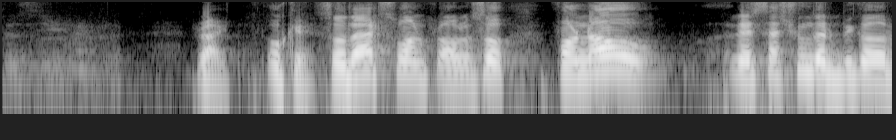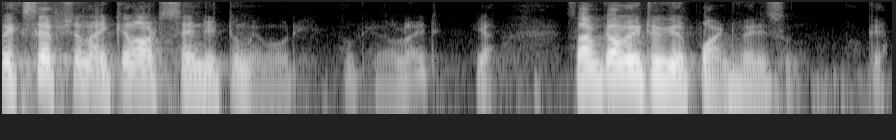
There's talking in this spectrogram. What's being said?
the same address. Right. Okay. So that's one problem. So for now, let's assume that because of exception, I cannot send it to memory. Okay. All right. Yeah. So I'm coming to your point very soon. Okay.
